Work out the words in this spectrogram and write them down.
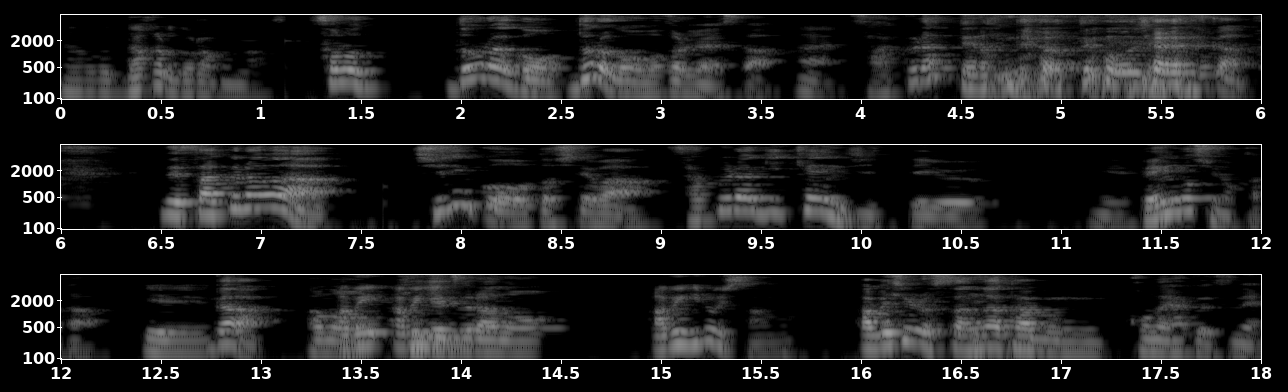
なるほど。だからドラゴンなんです。そのドラゴン、ドラゴンわかるじゃないですか。はい桜ってなんだよって思うじゃないですか。で、桜は、主人公としては、桜木健二っていう、えー弁護士の方ええが、この、ヒゲ面の、安倍博さん安倍博さんが多分この役ですね。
